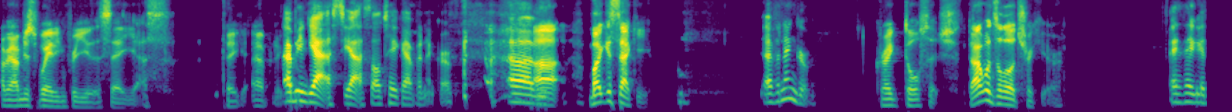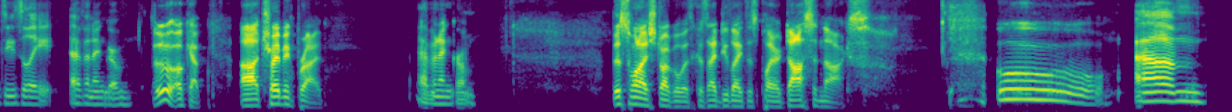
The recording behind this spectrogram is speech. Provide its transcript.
I mean, I'm just waiting for you to say yes. Take Evan I mean, yes, yes, I'll take Evan Engram. Um, uh, Mike Gesicki, Evan Engram. Greg Dulcich. That one's a little trickier. I think it's easily Evan Engram. Ooh, okay. Uh, Trey McBride. Evan Engram. This one I struggle with because I do like this player, Dawson Knox. Ooh. Um.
